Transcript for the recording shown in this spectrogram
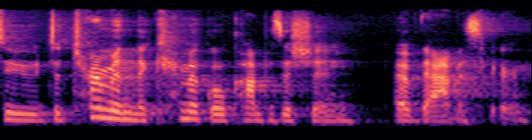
to determine the chemical composition of the atmosphere.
